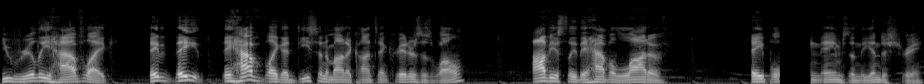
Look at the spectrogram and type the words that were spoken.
you really have like they they they have like a decent amount of content creators as well. Obviously, they have a lot of staple names in the industry,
